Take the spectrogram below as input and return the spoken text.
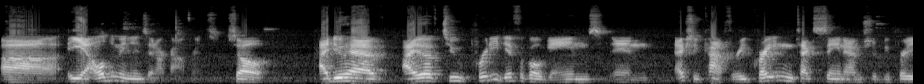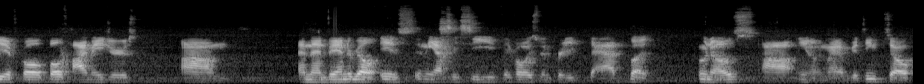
Uh, yeah, Old Dominion's in our conference, so I do have I do have two pretty difficult games in actually kind of three. Creighton, Texas A&M should be pretty difficult, both high majors. Um, and then Vanderbilt is in the SEC. They've always been pretty bad, but who knows? Uh, you know, they might have a good team. So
